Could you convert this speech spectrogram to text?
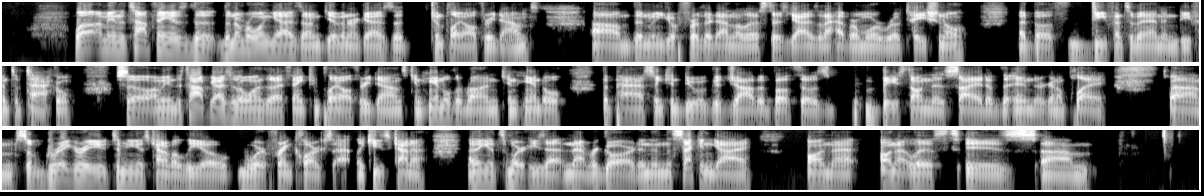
Well, I mean, the top thing is the the number one guys that I'm giving are guys that can play all three downs. Um, then when you go further down the list, there's guys that I have are more rotational at both defensive end and defensive tackle. So, I mean, the top guys are the ones that I think can play all three downs, can handle the run, can handle the pass, and can do a good job at both those based on the side of the end they're going to play. Um, so Gregory to me is kind of a Leo where Frank Clark's at. Like he's kind of, I think it's where he's at in that regard. And then the second guy on that on that list is um,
